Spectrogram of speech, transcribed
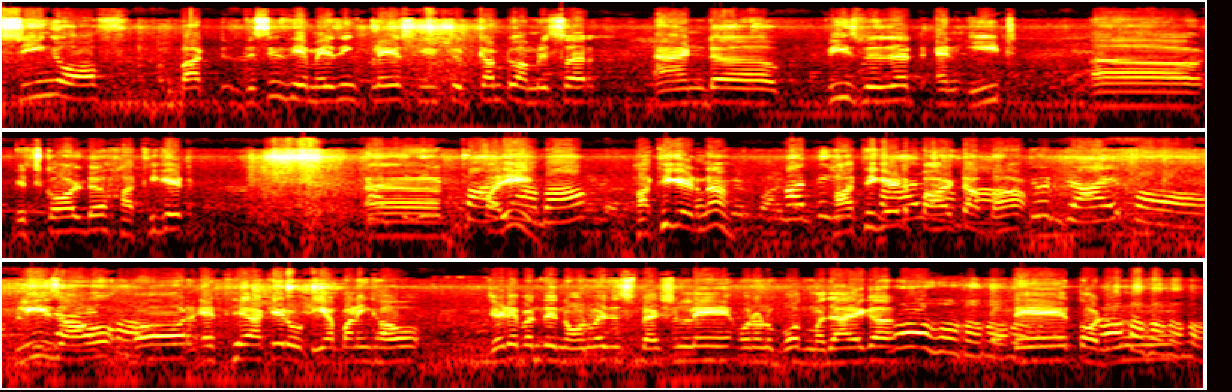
seeing you off, but this is the amazing place. You should come to Amritsar and uh, please visit and eat. Uh, it's called uh, Hathigate. Hathigate पाल ਭਾਈ ਹਾਥੀ ਗੇਟ ਨਾ? ਹਾਥੀ ਗੇਟ ਪਾਰ dhaba. To die for please ਆਓ ਔਰ ਇੱਥੇ ਆ ਕੇ ਰੋਟੀਆਂ ਪਾਣੀ ਖਾਓ। ਜਿਹੜੇ ਬੰਦੇ ਨਾਨ ਵੈਜ ਸਪੈਸ਼ਲ ਨੇ ਉਹਨਾਂ ਨੂੰ ਬਹੁਤ ਮਜ਼ਾ ਆਏਗਾ। ਤੇ ਤੁਹਾਨੂੰ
